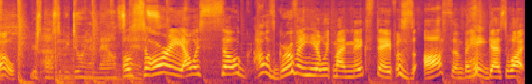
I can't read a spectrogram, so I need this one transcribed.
Oh, You're supposed to be doing announcements. oh, sorry. I was so, I was grooving here with my mixtape. It was awesome. But hey, guess what?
